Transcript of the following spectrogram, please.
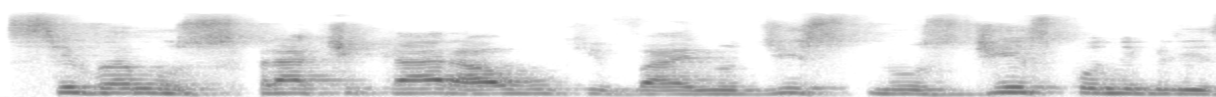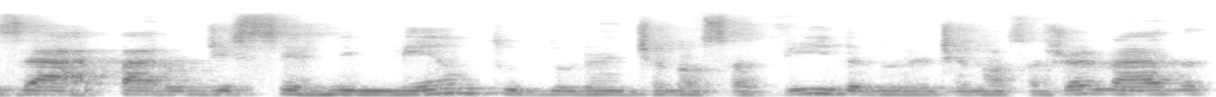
se vamos praticar algo que vai nos disponibilizar para o discernimento durante a nossa vida, durante a nossa jornada,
